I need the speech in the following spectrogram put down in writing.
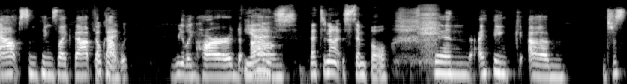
apps and things like that but okay. that was really hard. Yes. Um, that's not simple. then i think um just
